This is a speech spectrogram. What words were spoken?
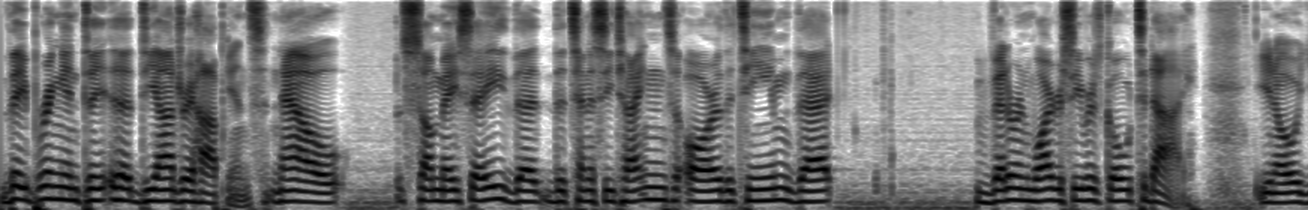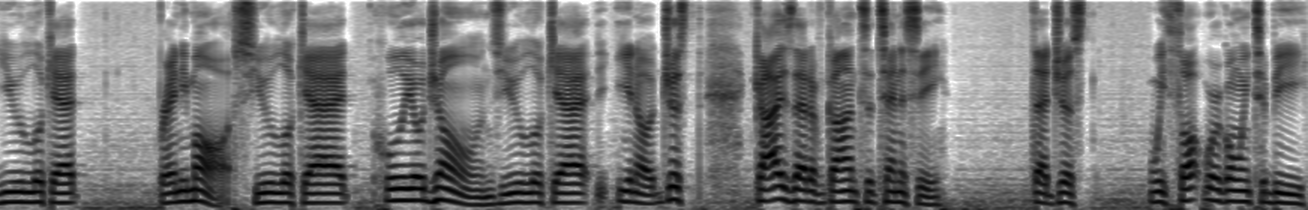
they bring in De- uh, DeAndre Hopkins. Now, some may say that the Tennessee Titans are the team that veteran wide receivers go to die. You know, you look at Randy Moss, you look at Julio Jones, you look at, you know, just guys that have gone to Tennessee that just we thought were going to be,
